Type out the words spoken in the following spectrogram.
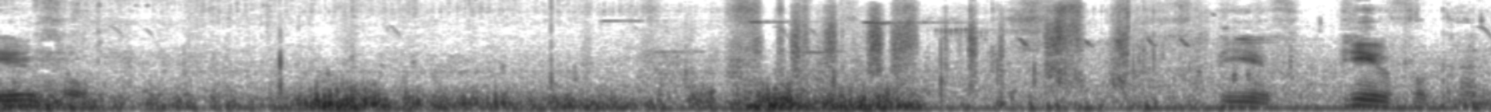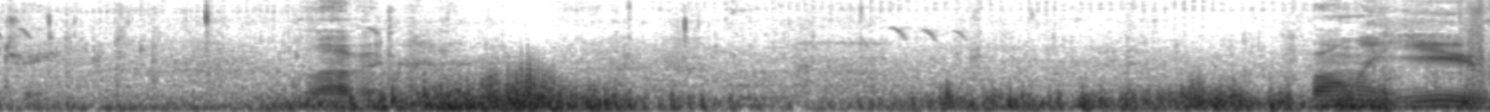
Beautiful. It's beautiful, beautiful country. Love it. If only you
